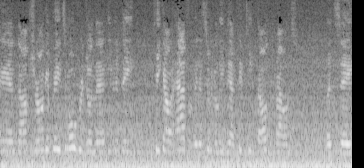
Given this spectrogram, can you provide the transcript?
and I'm sure I'll get paid some overage on that, even if they take out half of it. It's still going to leave me at 15,000 pounds, let's say.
